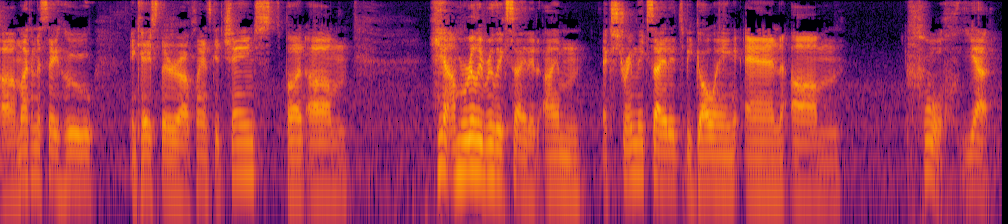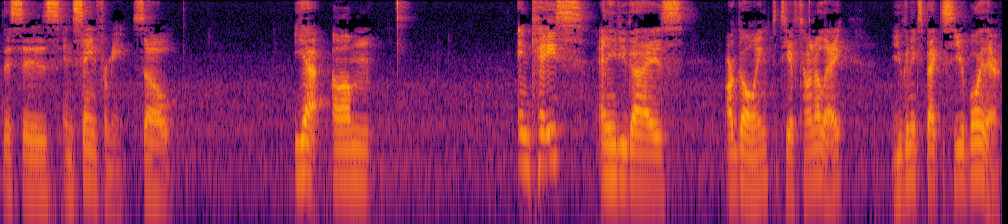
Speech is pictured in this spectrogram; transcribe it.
Uh, I'm not gonna say who, in case their uh, plans get changed. But um, yeah, I'm really really excited. I'm extremely excited to be going and um whew, yeah this is insane for me. So yeah um in case any of you guys are going to TFCon LA you can expect to see your boy there.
